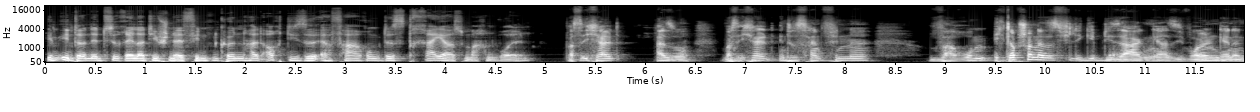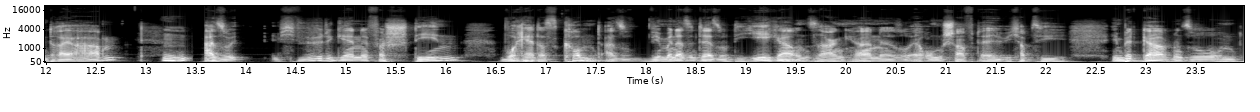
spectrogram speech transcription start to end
im Internet relativ schnell finden können, halt auch diese Erfahrung des Dreiers machen wollen. Was ich halt, also, was ich halt interessant finde, warum, ich glaube schon, dass es viele gibt, die sagen, ja, sie wollen gerne einen Dreier haben. Mhm. Also, ich würde gerne verstehen, woher das kommt. Also, wir Männer sind ja so die Jäger und sagen, ja, ne, so Errungenschaft, ey, ich habe sie im Bett gehabt und so und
